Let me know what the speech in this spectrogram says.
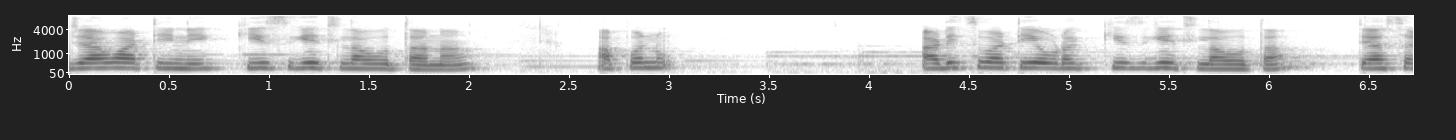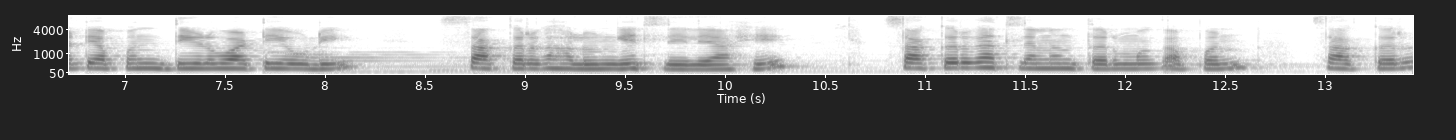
ज्या वाटीने किस घेतला होता ना आपण अडीच वाटी एवढा किस घेतला होता त्यासाठी आपण दीड वाटी एवढी साखर घालून घेतलेली आहे. साखर घातल्यानंतर मग आपण साखर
